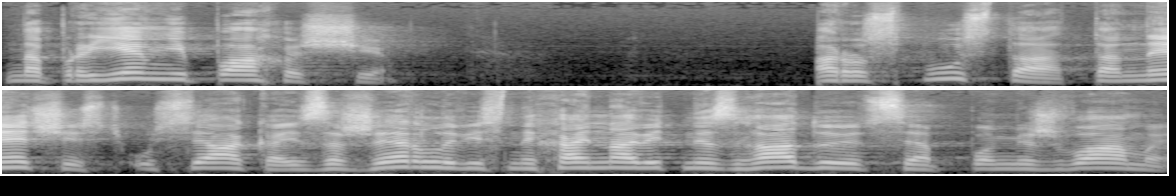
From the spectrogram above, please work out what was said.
на приємні пахощі. А розпуста та нечисть усяка і зажерливість нехай навіть не згадуються поміж вами,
